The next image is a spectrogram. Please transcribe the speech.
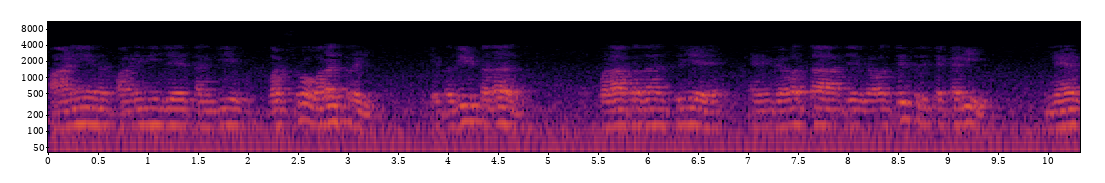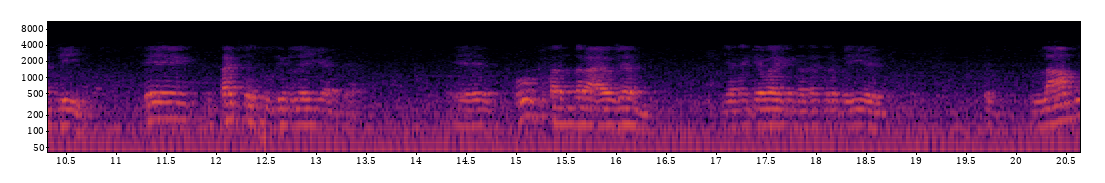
પાણી અને પાણીની જે તંગી વર્ષો વર્ષ રહી, એ બધી તરસ વડાપ્રધાનશ્રીએ એની વ્યવસ્થા જે વ્યવસ્થિત રીતે કરી, નહેરથી એ કચ્છ સુધી લઈ ગયા છે. એ ખૂબ સુંદર આયોજન, જેને કહેવાય કે નરેન્દ્રભાઈએ લાંબુ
